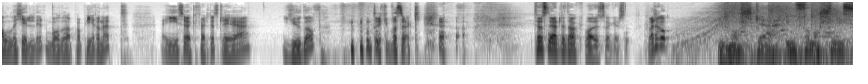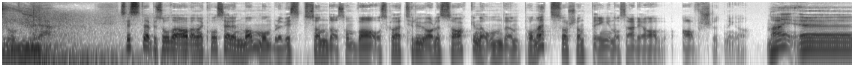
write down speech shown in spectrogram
alle kilder, både da papir og nett. I søkefeltet skriver jeg YouGov Trykk på søk. Tusen hjertelig takk, Marius Storkelsen. Vær så god. Norske informasjonsrådgivere. Siste episode av NRK-serien Mammon ble vist søndag som var, og skal jeg tro alle sakene om den på nett, så skjønte ingen noe særlig av avslutninga. Nei, eh,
